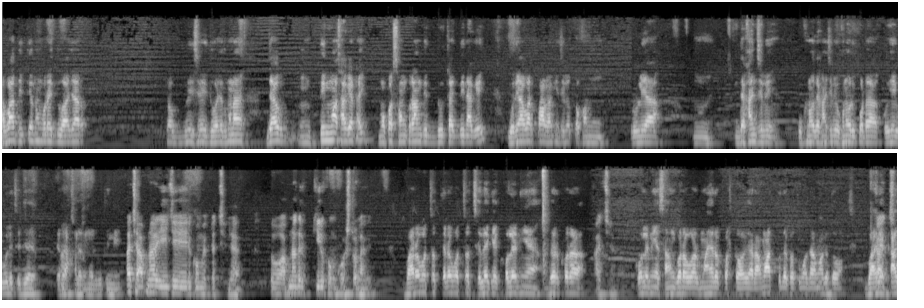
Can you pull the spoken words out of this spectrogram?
আবার দ্বিতীয় নম্বরে দু হাজার চব্বিশ এই দু হাজার মানে যাই হোক তিন মাস আগেটাই মকর সংক্রান্তি দু চার দিন আগেই ঘুরে আবার পা ভাঙিয়েছিল। তখন পুরুলিয়া দেখাচ্ছিলি উখনো দেখাচ্ছিলি উখনো রিপোর্টটা ওই বলেছে যে এরা আচ্ছা। হাড়ের মজবুতি নেই আচ্ছা আপনার এই যে এরকম একটা ছেলে তো আপনাদের কীরকম কষ্ট লাগে? বারো বছর তেরো বছর ছেলেকে কলে নিয়ে বের করা আচ্ছা। কলে নিয়ে সাম করা ওর মায়েরও কষ্ট হয়। আর আমার তো দেখো তোমাকে আমাকে তো বাইরে কাজ। কাজ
